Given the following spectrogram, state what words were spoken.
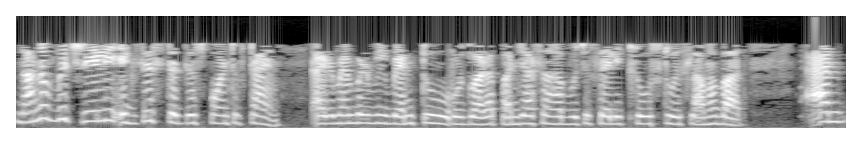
none of which really exist at this point of time. I remember we went to Gurdwara Panja Sahib, which is fairly close to Islamabad, and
